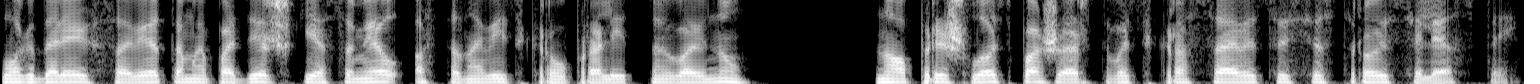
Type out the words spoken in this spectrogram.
Благодаря их советам и поддержке я сумел остановить кровопролитную войну. Но пришлось пожертвовать красавицей сестрой Селестой.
